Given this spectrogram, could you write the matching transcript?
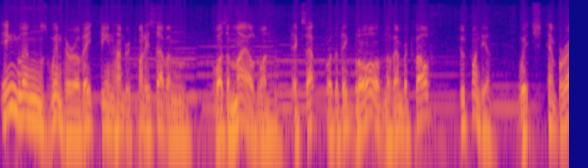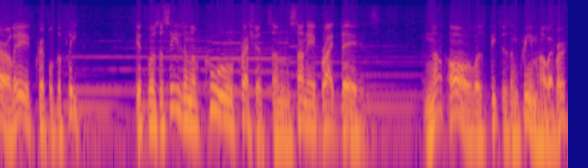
England's winter of 1827 was a mild one, except for the big blow of November 12th to 20th, which temporarily crippled the fleet. It was a season of cool freshets and sunny, bright days. Not all was peaches and cream, however.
